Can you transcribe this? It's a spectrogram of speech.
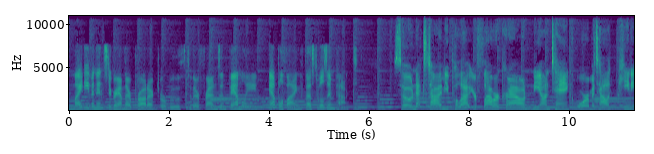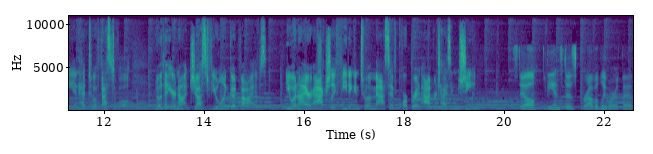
might even Instagram their product or booth to their friends and family, amplifying the festival's impact. So, next time you pull out your flower crown, neon tank, or metallic bikini and head to a festival, know that you're not just fueling good vibes. You and I are actually feeding into a massive corporate advertising machine. Still, the Insta's probably worth it.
